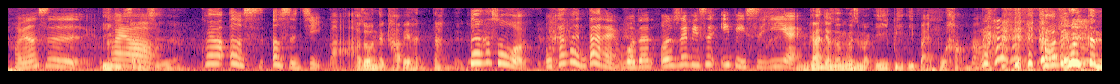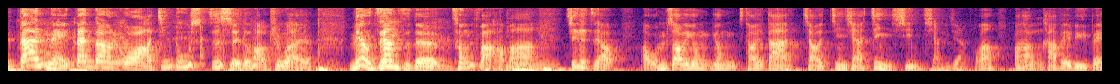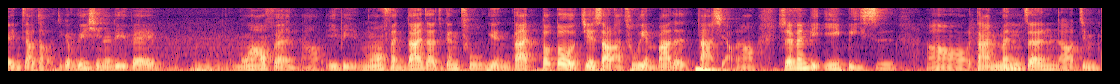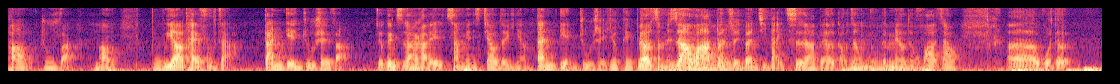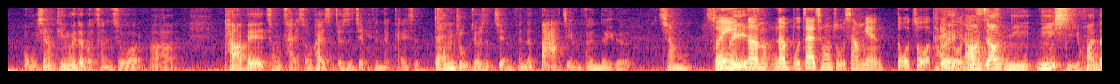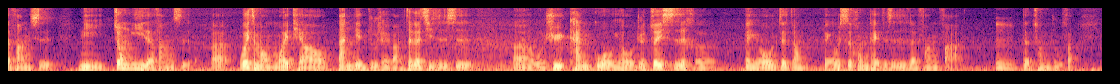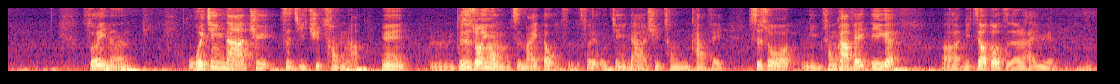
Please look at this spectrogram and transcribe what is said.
好像是一比三十。快要二十二十几吧。他说你的咖啡很淡，对不对？对，他说我我咖啡很淡哎，我的我的水比是一比十一哎。你刚刚讲说为什么一比一百不好吗？咖啡会更淡呢，淡到哇，京都之水都跑出来了，没有这样子的冲法好吗？嗯、其实只要啊，我们稍微用用稍微大家稍微静下静心想一下，好不好？把咖啡滤杯，你只要找这个 V 型的滤杯，嗯。磨好粉，然后一比磨粉，大家在跟粗盐，大家都都有介绍了粗盐巴的大小，然后水粉比一比十，然后大概闷蒸，嗯、然后浸泡煮法，然后不要太复杂，单点注水法，就跟直达咖啡上面教的一样，嗯、单点注水就可以，不要什么绕啊，断、嗯、水断几百次啊，不要搞这种有跟没有的花招。嗯、呃，我的偶像 Tim Wendelboe 曾说啊、呃，咖啡从采收开始就是减分的开始，冲煮就是减分的大减分的一个。项目，所以能能不在冲煮上面多做太多。对，然后只要你你喜欢的方式，你中意的方式，呃，为什么我们会挑单点注水法？这个其实是，呃，我去看过以后，我觉得最适合北欧这种北欧式烘焙的式的方法，嗯，的冲煮法。嗯、所以呢，我会建议大家去自己去冲啦，因为。嗯，不是说因为我们只卖豆子，所以我建议大家去冲咖啡。是说你冲咖啡，第一个，呃，你知道豆子的来源；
